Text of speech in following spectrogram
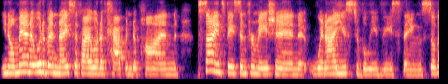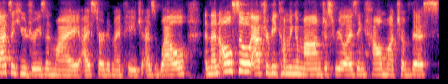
you know, man, it would have been nice if I would have happened upon science based information when I used to believe these things. So that's a huge reason why I started my page as well. And then also after becoming a mom, just realizing how much of this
